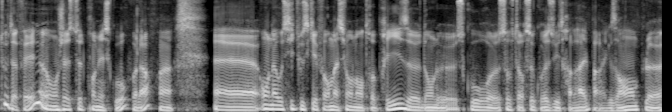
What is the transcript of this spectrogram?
tout à fait, en geste de premier secours, voilà. on a aussi tout ce qui est formation en entreprise, dans le secours sauveteur secouriste du travail, par exemple.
